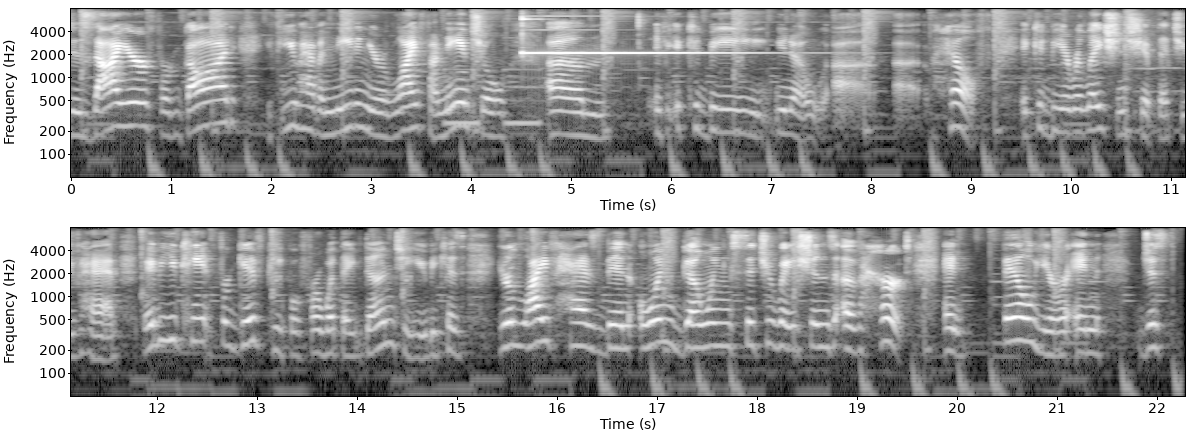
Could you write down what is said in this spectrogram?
desire for God, if you have a need in your life, financial, um, if it could be, you know, uh, uh, health, it could be a relationship that you've had. Maybe you can't forgive people for what they've done to you because your life has been ongoing situations of hurt and failure and just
